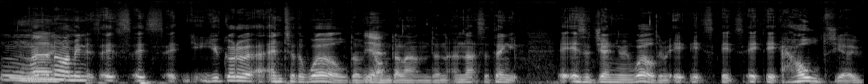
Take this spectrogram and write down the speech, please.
Mm, I don't know. I mean, it's it's it's it, you've got to enter the world of Yeah. Yonderland, and, and that's the thing. It, it is a genuine world. It, it's it's it, it holds you,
